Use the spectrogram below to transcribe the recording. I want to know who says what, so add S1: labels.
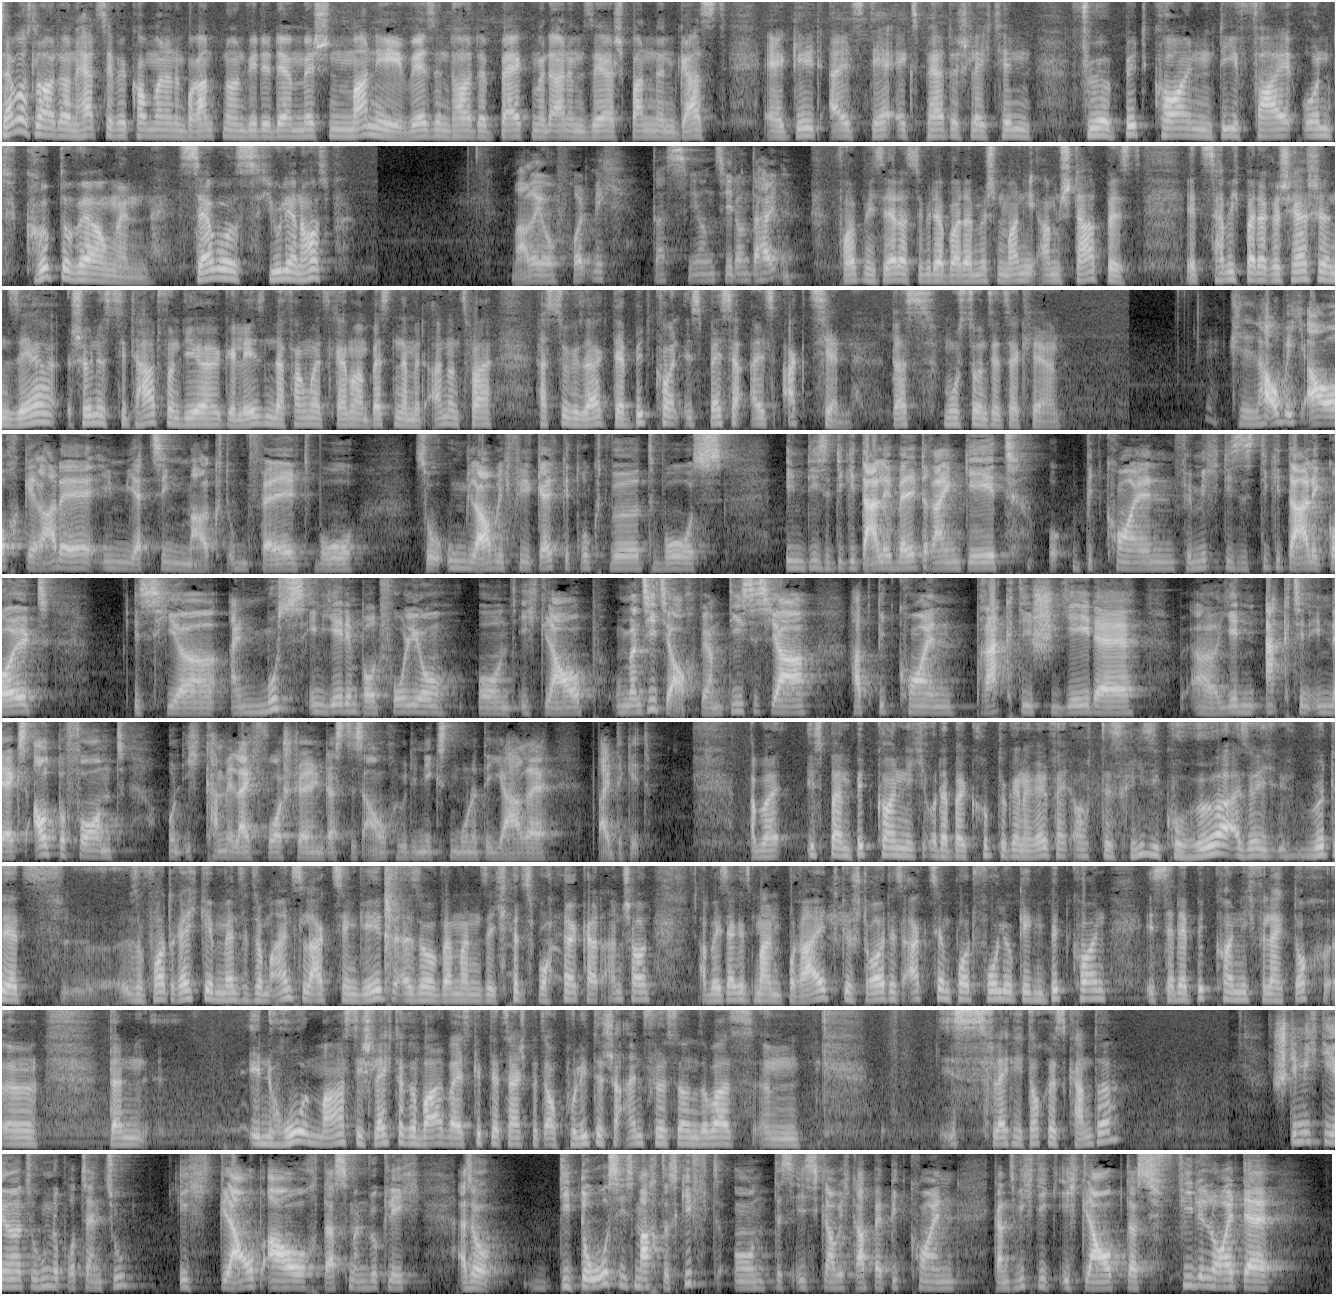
S1: Servus Leute und herzlich willkommen an einem brandneuen Video der Mission Money. Wir sind heute back mit einem sehr spannenden Gast. Er gilt als der Experte schlechthin für Bitcoin, DeFi und Kryptowährungen. Servus Julian Hosp.
S2: Mario, freut mich, dass wir uns wieder unterhalten.
S1: Freut mich sehr, dass du wieder bei der Mission Money am Start bist. Jetzt habe ich bei der Recherche ein sehr schönes Zitat von dir gelesen. Da fangen wir jetzt gleich mal am besten damit an. Und zwar hast du gesagt, der Bitcoin ist besser als Aktien. Das musst du uns jetzt erklären
S2: glaube ich auch, gerade im jetzigen Marktumfeld, wo so unglaublich viel Geld gedruckt wird, wo es in diese digitale Welt reingeht. Bitcoin, für mich dieses digitale Gold, ist hier ein Muss in jedem Portfolio und ich glaube, und man sieht es ja auch, wir haben dieses Jahr, hat Bitcoin praktisch jede, äh, jeden Aktienindex outperformed und ich kann mir leicht vorstellen, dass das auch über die nächsten Monate, Jahre weitergeht.
S1: Aber ist beim Bitcoin nicht oder bei Krypto generell vielleicht auch das Risiko höher? Also ich würde jetzt äh, sofort recht geben, wenn es jetzt um Einzelaktien geht, also wenn man sich jetzt Wirecard anschaut. Aber ich sage jetzt mal ein breit gestreutes Aktienportfolio gegen Bitcoin, ist ja der Bitcoin nicht vielleicht doch äh, dann in hohem Maß die schlechtere Wahl, weil es gibt ja zum Beispiel auch politische Einflüsse und sowas. Ähm, ist vielleicht nicht doch riskanter?
S2: Stimme ich dir zu 100% zu. Ich glaube auch, dass man wirklich, also die Dosis macht das Gift und das ist, glaube ich, gerade bei Bitcoin ganz wichtig. Ich glaube, dass viele Leute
